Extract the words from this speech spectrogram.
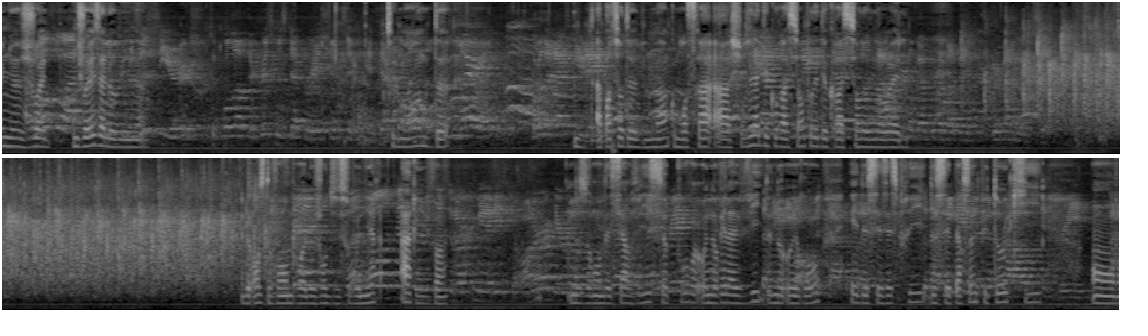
une, une joyeuse Halloween. Tout le monde, à partir de demain, commencera à changer la décoration pour les décorations de Noël. Le 11 novembre, le jour du souvenir, arrive. Nous aurons des services pour honorer la vie de nos héros et de ces esprits, de ces personnes plutôt qui ont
